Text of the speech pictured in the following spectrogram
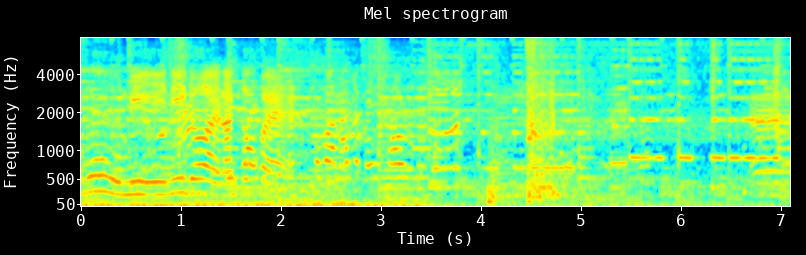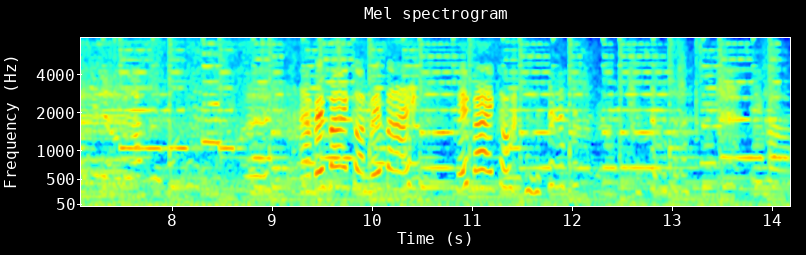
อู้มีนี่ด้วยร้านกาแฟายบายก่อนบายบายบายบายก่อนบายบาย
